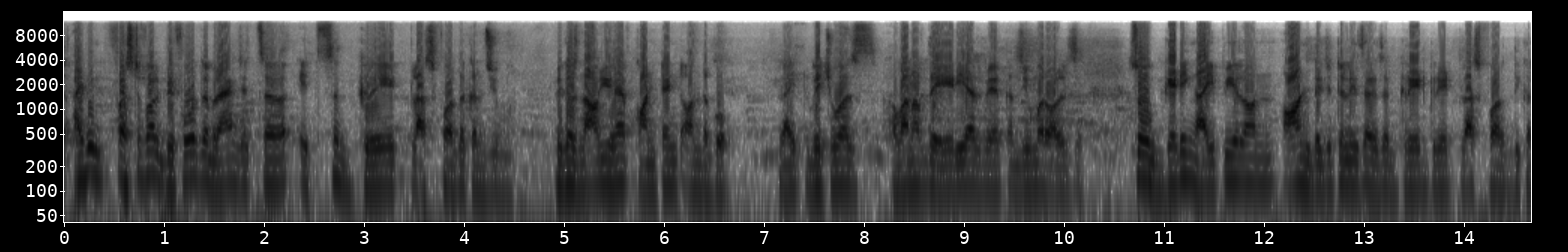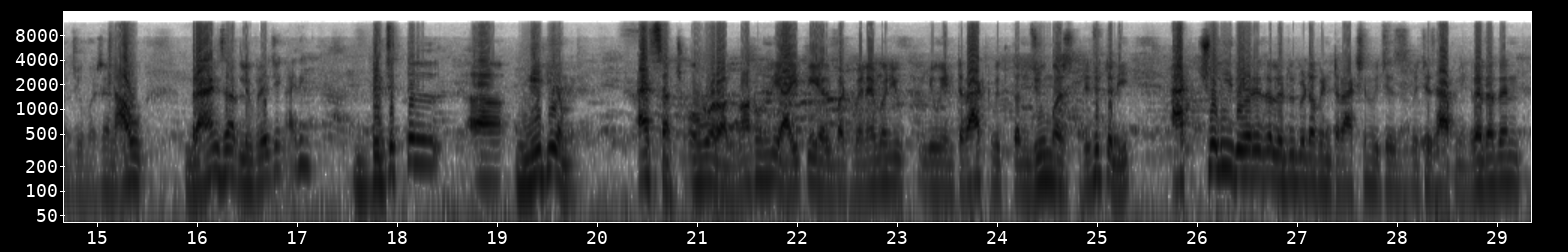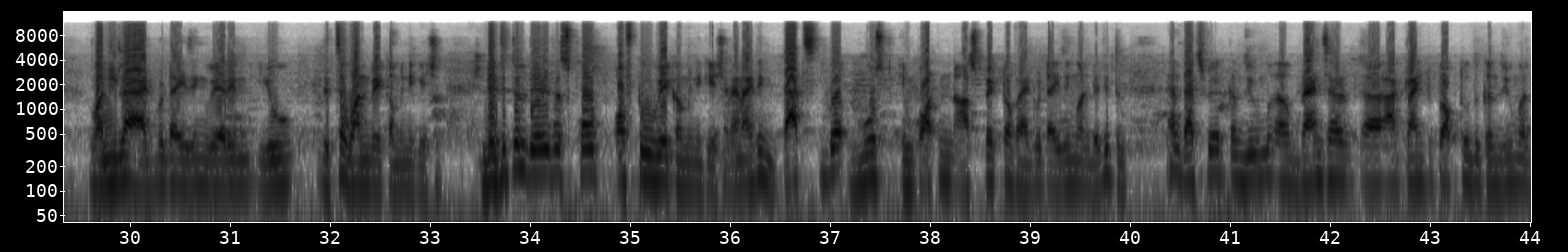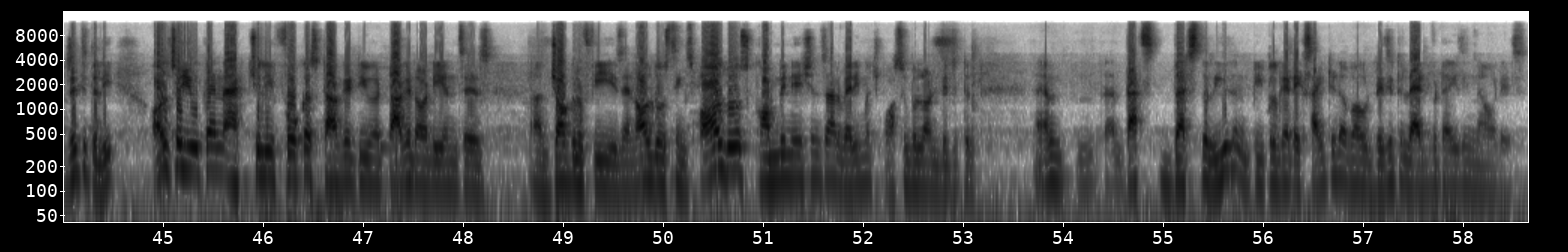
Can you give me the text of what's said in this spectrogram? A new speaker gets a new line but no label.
I think first of all, before the brands, it's a it's a great plus for the consumer because now you have content on the go, right? Which was one of the areas where consumer also. So getting IPL on on digital is a, is a great great plus for the consumers and how brands are leveraging. I think digital uh, medium as such overall not only IPL but whenever you you interact with consumers digitally actually there is a little bit of interaction which is which is happening. Rather than vanilla advertising wherein you it's a one way communication. Digital there is a scope of two way communication. And i think that's the most important aspect of advertising on digital. And that's where consumer uh, brands are uh, are trying to talk to the consumers digitally. Also you can actually focus target your target audiences uh, geographies and all those things all those combinations are very much possible on digital. And uh, that's that's the reason people get excited about digital advertising nowadays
